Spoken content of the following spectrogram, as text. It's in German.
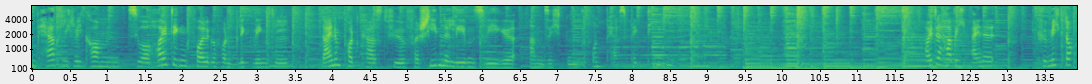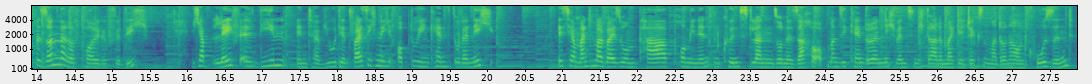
und herzlich willkommen zur heutigen Folge von Blickwinkel, deinem Podcast für verschiedene Lebenswege, Ansichten und Perspektiven. Heute habe ich eine für mich doch besondere Folge für dich. Ich habe Leif Eldin interviewt. Jetzt weiß ich nicht, ob du ihn kennst oder nicht. Ist ja manchmal bei so ein paar prominenten Künstlern so eine Sache, ob man sie kennt oder nicht, wenn es nicht gerade Michael Jackson, Madonna und Co. sind.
